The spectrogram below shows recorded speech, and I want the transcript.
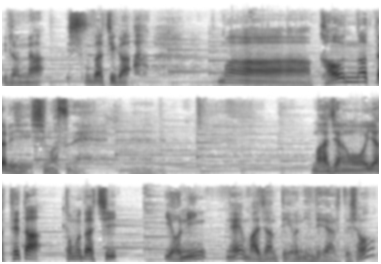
う、いろんな人たちが、まあ、顔になったりしますね。麻雀をやってた友達4人、ね、麻雀って4人でやるでしょ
